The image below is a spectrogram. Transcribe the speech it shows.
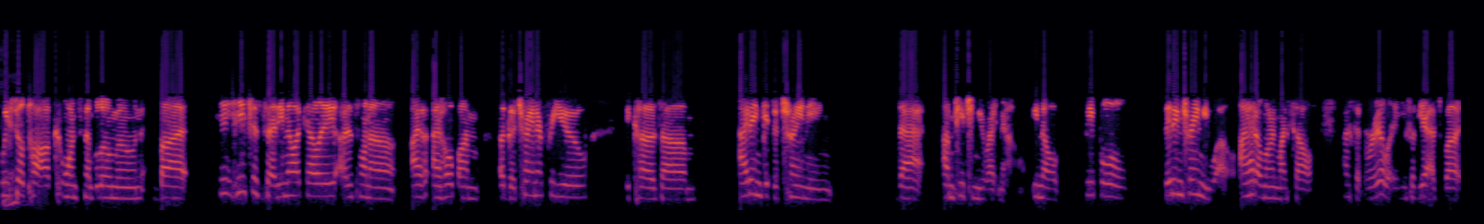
We still talk once in a blue moon. But he, he just said you know what kelly? I just want to I, I hope i'm a good trainer for you because um, i didn't get the training that i'm teaching you right now you know people they didn't train me well i had to learn myself i said really he said yes but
